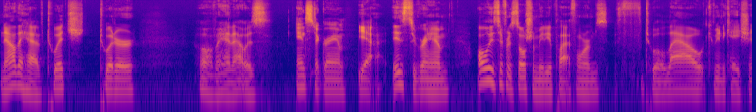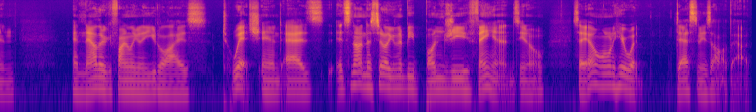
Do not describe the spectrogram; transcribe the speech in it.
Now they have Twitch, Twitter. Oh man, that was Instagram. yeah, Instagram, all these different social media platforms f- to allow communication. And now they're finally going to utilize Twitch. And as it's not necessarily going to be Bungie fans, you know, say, oh, I want to hear what Destiny's all about.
